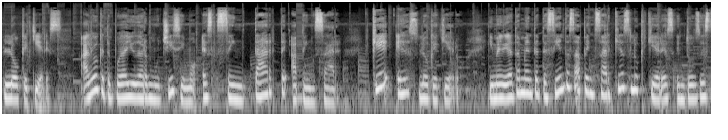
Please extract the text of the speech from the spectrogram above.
lo que quieres. Algo que te puede ayudar muchísimo es sentarte a pensar qué es lo que quiero. Inmediatamente te sientas a pensar qué es lo que quieres, entonces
